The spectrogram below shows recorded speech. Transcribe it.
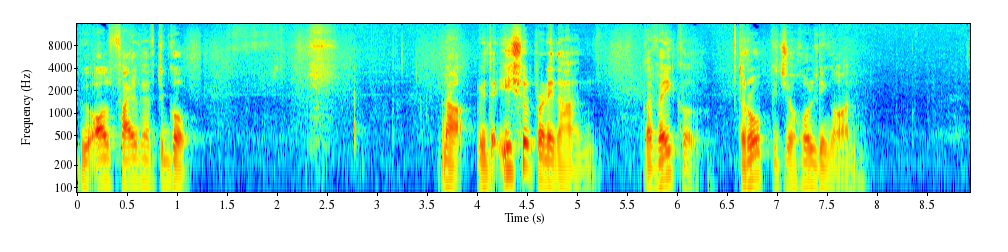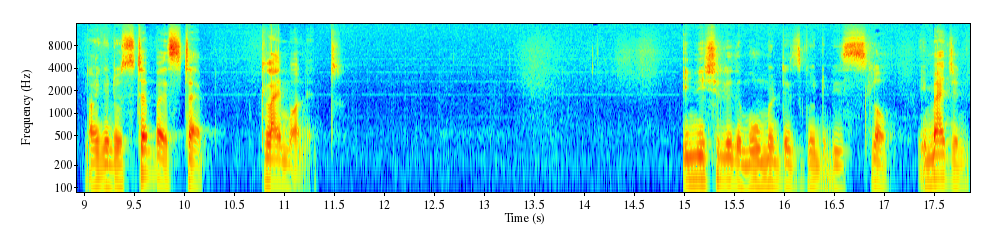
We all five have to go. Now with the Ishwar Pranidhan, the vehicle, the rope which you're holding on, now you're going to step by step climb on it. Initially the movement is going to be slow. Imagine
